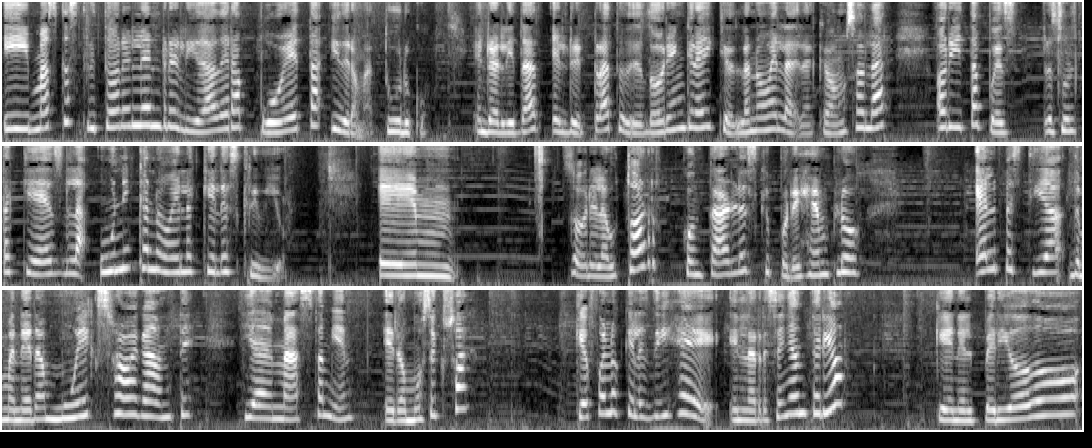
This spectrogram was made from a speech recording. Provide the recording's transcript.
y más que escritor, él en realidad era poeta y dramaturgo. En realidad, el retrato de Dorian Gray, que es la novela de la que vamos a hablar ahorita, pues resulta que es la única novela que él escribió. Em, sobre el autor, contarles que, por ejemplo, él vestía de manera muy extravagante y además también era homosexual. ¿Qué fue lo que les dije en la reseña anterior? Que en el periodo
